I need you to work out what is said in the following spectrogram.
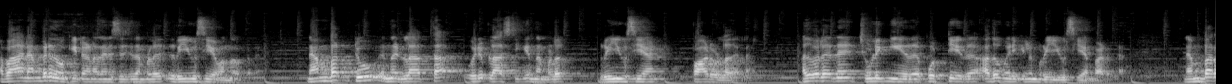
അപ്പോൾ ആ നമ്പർ നോക്കിയിട്ടാണ് അതനുസരിച്ച് നമ്മൾ റീയൂസ് ചെയ്യാമെന്ന് നോക്കുന്നത് നമ്പർ ടു എന്നില്ലാത്ത ഒരു പ്ലാസ്റ്റിക് നമ്മൾ റീയൂസ് ചെയ്യാൻ പാടുള്ളതല്ല. അതുപോലെ തന്നെ ചുളുങ്ങിയത് പൊട്ടിയത് അതും ഒരിക്കലും റീയൂസ് ചെയ്യാൻ പാടില്ല. നമ്പർ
